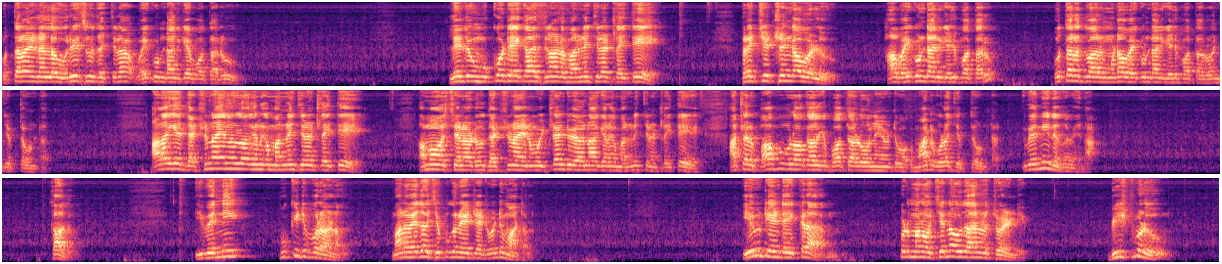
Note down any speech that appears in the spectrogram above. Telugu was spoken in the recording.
ఉత్తరాయణంలో ఉరేసు చచ్చినా వైకుంఠానికే పోతారు. లేదు ముక్కోటి ఏకాదశి నాడు మరణించినట్లయితే ప్రత్యక్షంగా వాళ్ళు ఆ వైకుంఠానికి వెళ్ళిపోతారు. ఉత్తర ద్వారం కూడా వైకుంఠానికి వెళ్ళిపోతారు అని చెప్తూ ఉంటారు. అలాగే దక్షిణాయనంలో కనుక మరణించినట్లయితే అమావాస్య నాడు దక్షిణాయనము ఇట్లాంటివి ఏమైనా కనుక మరణించినట్లయితే అతను పాపపు లోకాలకి పోతాడు అనేటువంటి ఒక మాట కూడా చెప్తూ ఉంటారు. ఇవన్నీ నిజమేనా? కాదు. ఇవన్నీ పుక్కిటి పురాణాలు. మనం ఏదో చెప్పుకునేటటువంటి మాటలు. ఏమిటి అంటే ఇక్కడ ఇప్పుడు మనం చిన్న ఉదాహరణ చూడండి. భీష్ముడు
